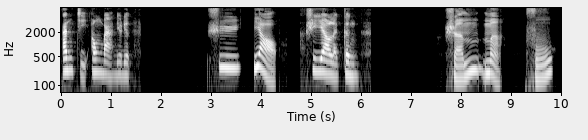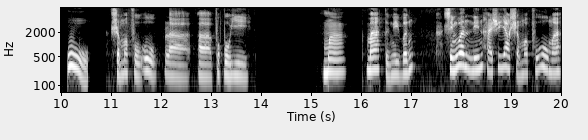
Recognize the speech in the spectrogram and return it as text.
anh chị, ông bà đều được. 需要 Suy giao là cần. 什么服务 什么phục vụ là ờ, phục vụ gì? 吗？ Ma từ nghi vấn. Xin quên, nín hay suy giao什么服务mà?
